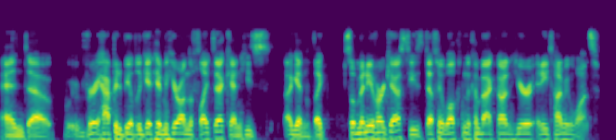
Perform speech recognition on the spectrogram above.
And uh, we're very happy to be able to get him here on the flight deck. And he's again, like so many of our guests, he's definitely welcome to come back on here anytime he wants.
